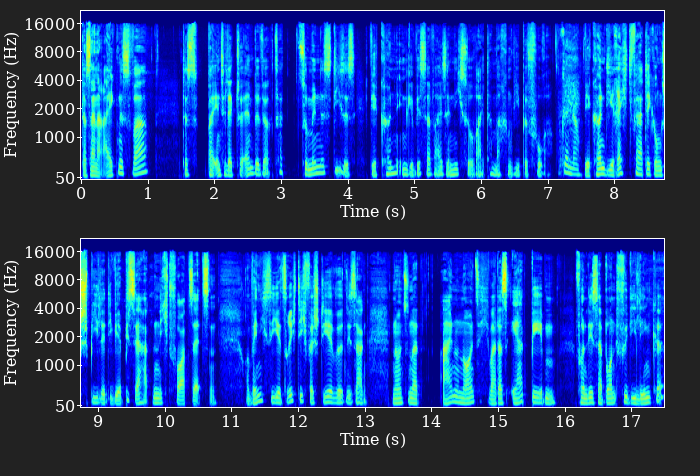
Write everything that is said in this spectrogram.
Das ein Ereignis war, das bei Intellektuellen bewirkt hat, zumindest dieses. Wir können in gewisser Weise nicht so weitermachen wie bevor. Genau. Wir können die Rechtfertigungsspiele, die wir bisher hatten, nicht fortsetzen. Und wenn ich Sie jetzt richtig verstehe, würden Sie sagen, 1991 war das Erdbeben von Lissabon für die Linke.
